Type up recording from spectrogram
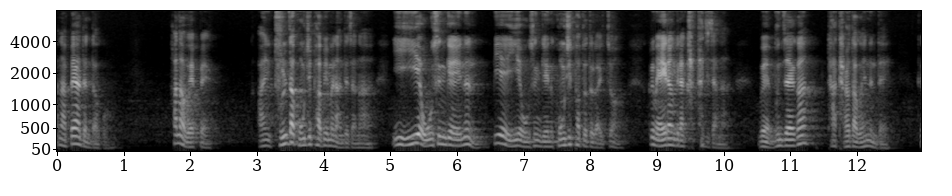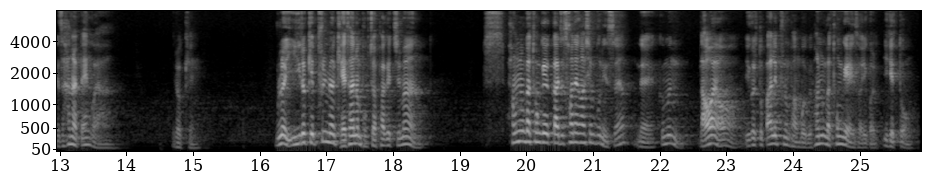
하나 빼야 된다고. 하나 왜 빼? 아니, 둘 다 공집합이면 안 되잖아. 이 2의 5승계에는, B의 2의 5승계에는 공집합도 들어가 있죠. 그럼 A랑 B랑 같아지잖아. 왜? 문제가 다 다르다고 했는데. 그래서 하나를 뺀 거야. 이렇게. 물론 이렇게 풀면 계산은 복잡하겠지만, 확률과 통계까지 선행하신 분 있어요? 네. 그러면 나와요. 이걸 또 빨리 푸는 방법이. 확률과 통계에서 이걸, 이게 또.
